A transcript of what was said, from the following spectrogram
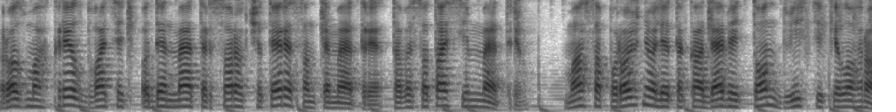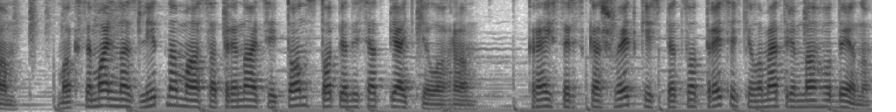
розмах крил 21 метр 44 см та висота 7 метрів. Маса порожнього літака 9 тонн 200 кг. Максимальна злітна маса 13 тонн 155 кг. Крейсерська швидкість 530 км на годину.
